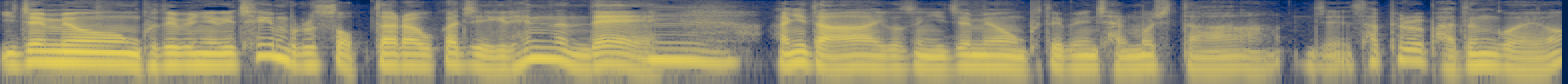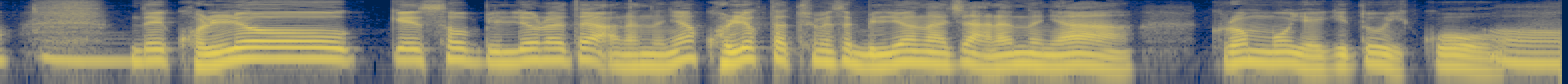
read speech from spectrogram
이재명 부대변인에게 책임 물을 수 없다라고까지 얘기를 했는데 음. 아니다. 이것은 이재명 부대변인 잘못이다. 이제 사표를 받은 거예요. 음. 근데 권력에서 밀려나지 않았느냐? 권력 다툼에서 밀려나지 않았느냐? 그런 뭐 얘기도 있고 어.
